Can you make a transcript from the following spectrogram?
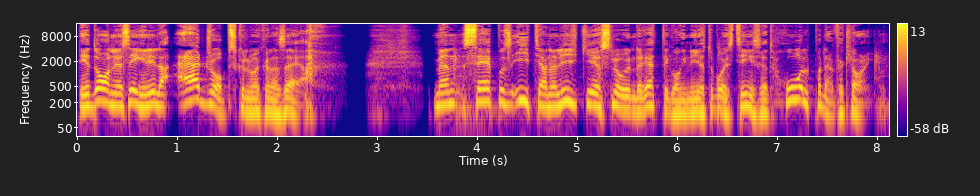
det är Daniels egen lilla airdrop skulle man kunna säga. Men Säpos IT-analytiker slår under rättegången i Göteborgs tingsrätt hål på den förklaringen.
